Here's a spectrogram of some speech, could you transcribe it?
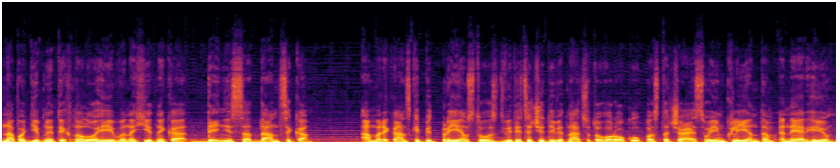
На подібні технології винахідника Деніса Данцика американське підприємство з 2019 року постачає своїм клієнтам енергію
